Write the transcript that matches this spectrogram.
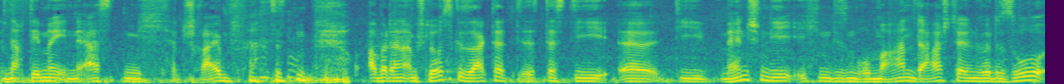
nachdem er ihn erst mich hat schreiben lassen, aber dann am Schluss gesagt hat, dass die, äh, die Menschen, die ich in diesem Roman darstellen würde, so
